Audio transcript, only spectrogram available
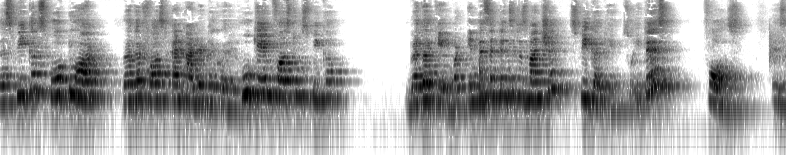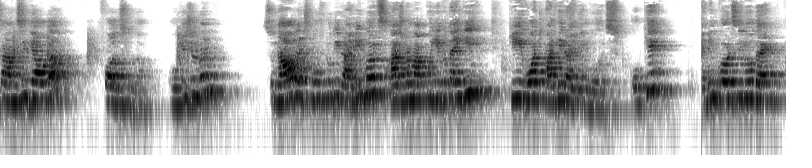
the speaker spoke to her brother first and ended the quarrel. Who came first to speak Brother came. But in this sentence it is mentioned speaker came. So it is false. इसका आंसर क्या होगा false होगा okay children so now let's move to the rhyming words आज हम आपको ये बताएँगी कि what are the rhyming words okay rhyming words you know that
